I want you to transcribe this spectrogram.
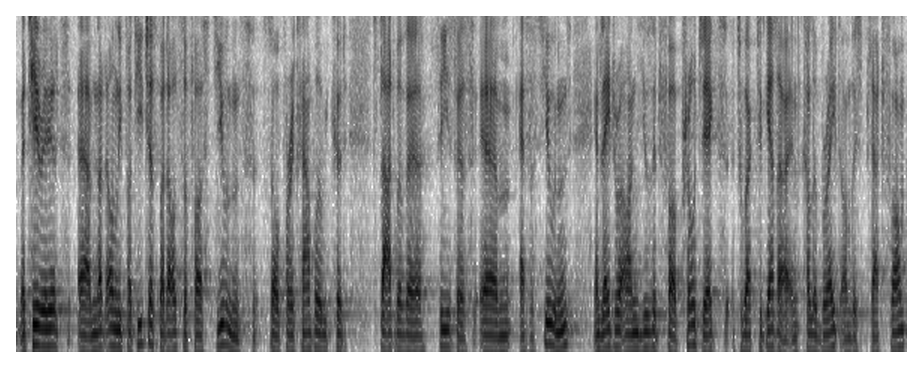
materials, um, not only for teachers, but also for students. So for example, we could start with a thesis um, as a student and later on use it for projects to work together and collaborate on this platform.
